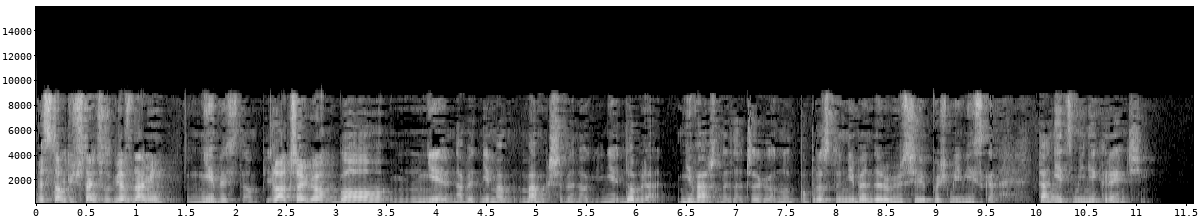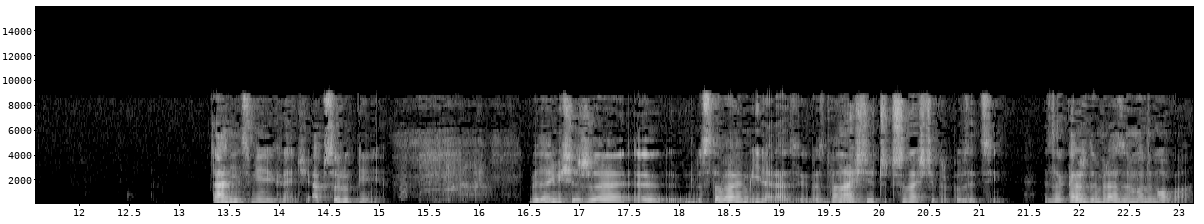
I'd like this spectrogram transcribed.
Wystąpisz w tańcu z gwiazdami? Nie wystąpię. Dlaczego? Bo nie, nawet nie mam, mam krzywe nogi. Nie, dobra, nieważne dlaczego. No po prostu nie będę robił z siebie pośmiewiska. Taniec mnie nie kręci. Taniec mnie nie kręci. Absolutnie nie. Wydaje mi się, że y, dostawałem ile razy? Chyba z 12 czy 13 propozycji. Za każdym razem odmowa.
